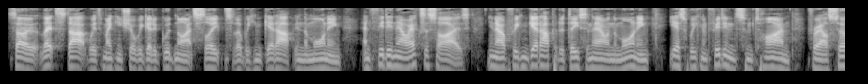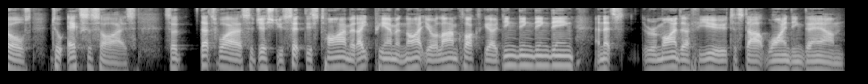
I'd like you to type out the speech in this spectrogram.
So let's start with making sure we get a good night's sleep so that we can get up in the morning and fit in our exercise. You know, if we can get up at a decent hour in the morning, yes, we can fit in some time for ourselves to exercise. So that's why I suggest you set this time at 8 p.m. at night, your alarm clock to go ding, ding, ding, ding. And that's a reminder for you to start winding down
